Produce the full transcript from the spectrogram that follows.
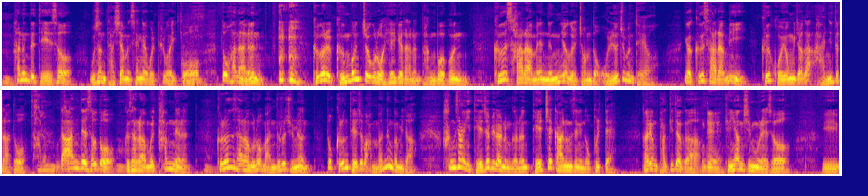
음. 하는 데 대해서 우선 다시 한번 생각해 볼 필요가 있고 음. 또 하나는 네. 그거를 근본적으로 해결하는 방법은 그 사람의 능력을 좀 더 올려주면 돼요. 그러니까 그 사람이 그 고용자가 아니더라도 딴 데서도 음. 그 사람을 탐내는 음. 그런 사람으로 만들어주면 또 그런 대접 안 받는 겁니다. 항상 이 대접이라는 거는 대체 가능성이 높을 때 가령 박 기자가 네. 경향신문에서 이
